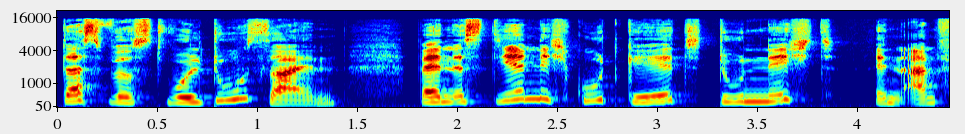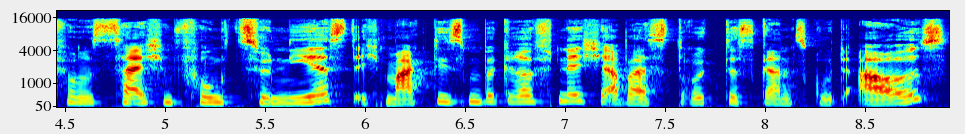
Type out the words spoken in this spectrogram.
Das wirst wohl du sein. Wenn es dir nicht gut geht, du nicht in Anführungszeichen funktionierst, ich mag diesen Begriff nicht, aber es drückt es ganz gut aus,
